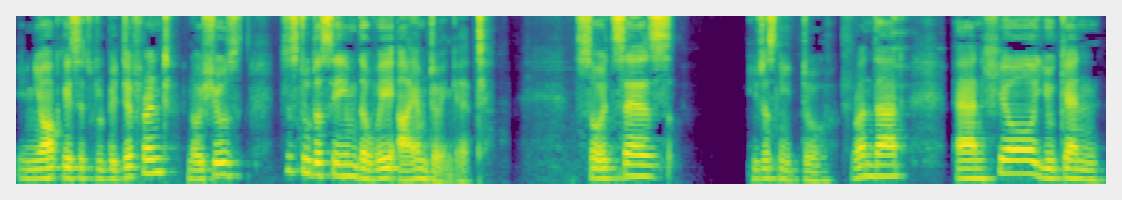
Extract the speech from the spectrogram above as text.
In your case it will be different. No issues. Just do the same the way I am doing it. So it says you just need to run that. And here you can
